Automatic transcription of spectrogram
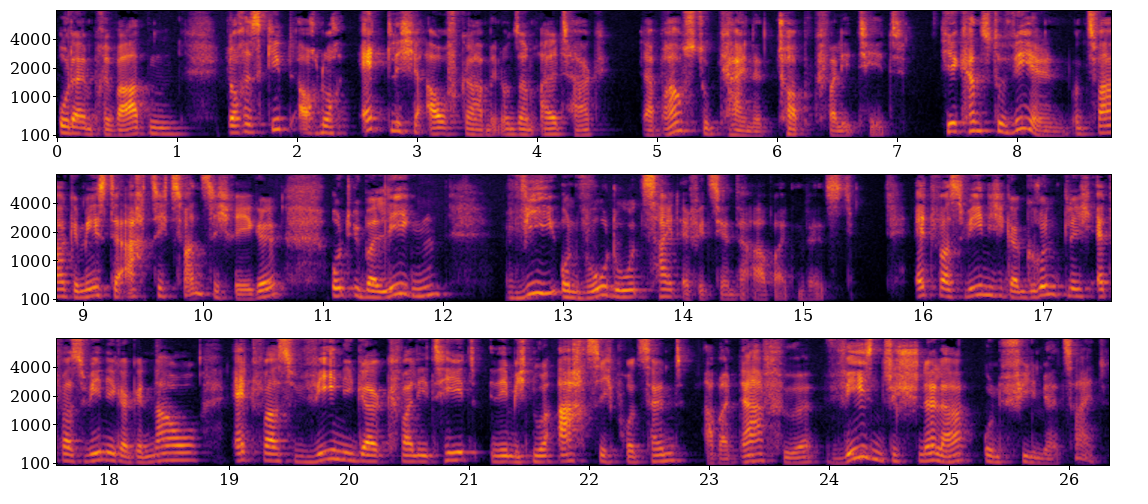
oder im Privaten. Doch es gibt auch noch etliche Aufgaben in unserem Alltag, da brauchst du keine Top-Qualität. Hier kannst du wählen, und zwar gemäß der 80-20-Regel und überlegen, wie und wo du zeiteffizienter arbeiten willst. Etwas weniger gründlich, etwas weniger genau, etwas weniger Qualität, nämlich nur 80 Prozent, aber dafür wesentlich schneller und viel mehr Zeit.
